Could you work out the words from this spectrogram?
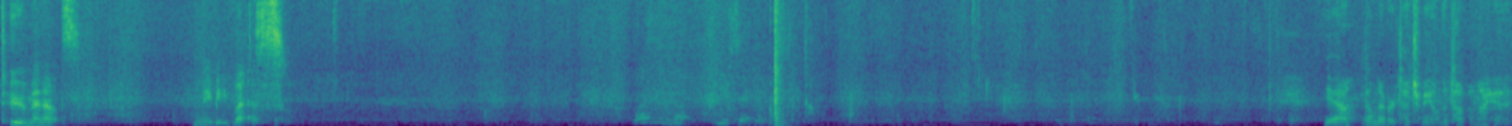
two minutes, maybe less. Less than about a few seconds. Yeah, they'll never touch me on the top of my head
